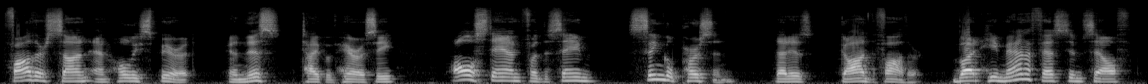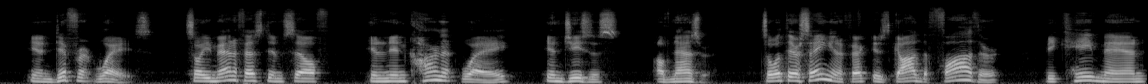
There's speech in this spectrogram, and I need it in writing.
Father, Son, and Holy Spirit in this type of heresy all stand for the same single person, that is, God the Father, but he manifests himself in different ways. So he manifests himself in an incarnate way in Jesus of Nazareth. So what they're saying in effect is God the Father became man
